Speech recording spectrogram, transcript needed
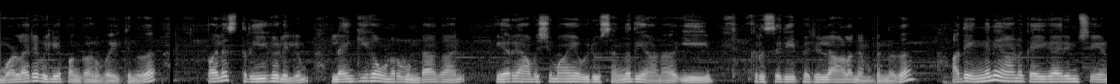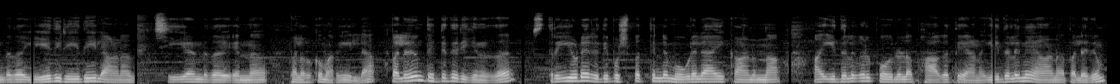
വളരെ വലിയ പങ്കാണ് വഹിക്കുന്നത്. പല സ്ത്രീകളിലും ലൈംഗിക ഉണർവുണ്ടാകാൻ ഏറെ ആവശ്യമായ ഒരു സംഗതിയാണ് ഈ ക്രിസരി പെരിലാളനം എന്നത്. അതെങ്ങനെയാണ് കൈകാര്യം ചെയ്യേണ്ടത്? ഏത് രീതിയിലാണ് ചെയ്യേണ്ടത് എന്ന് പലർക്കും അറിയില്ല. പലരും തെറ്റിദ്ധരിക്കുന്നത് സ്ത്രീയുടെ രതിപുഷ്പത്തിന്റെ മുകളിലായി കാണുന്ന ആ ഇതളുകൾ പോലുള്ള ഭാഗത്തെയാണ്. ഇതളിനെയാണ് പലരും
